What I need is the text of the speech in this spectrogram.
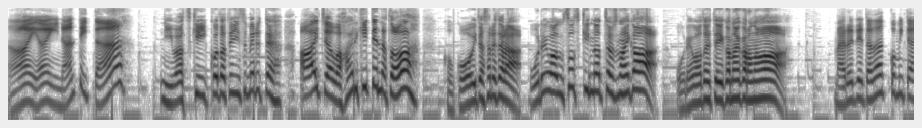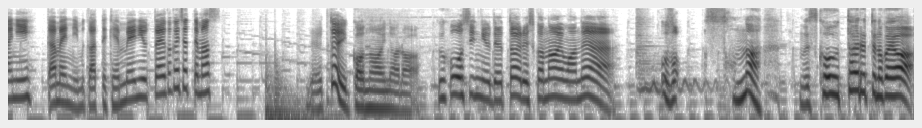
おいおいなんて言った？庭付き一戸建てに住めるって愛ちゃんは入りきってんだぞ。ここ追い出されたら俺は嘘つきになっちゃうじゃないか。俺は出ていかないからな。まるでだだっこみたいに画面に向かって懸命に訴えかけちゃってます。出ていかないなら不法侵入で訴えるしかないわね。そそんな息子を訴えるってのかよ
